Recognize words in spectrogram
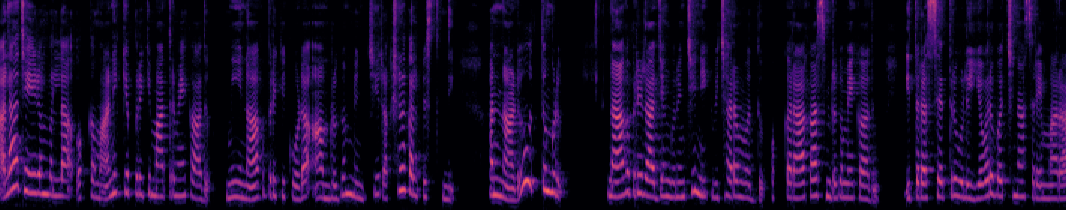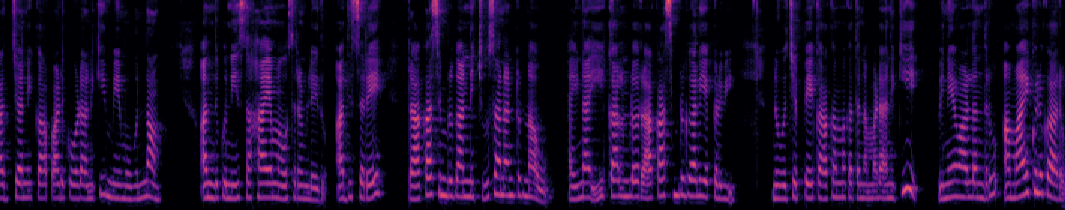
అలా చేయడం వల్ల ఒక్క మాణిక్యపురికి మాత్రమే కాదు మీ నాగపురికి కూడా ఆ మృగం నుంచి రక్షణ కల్పిస్తుంది అన్నాడు ఉత్తుంగుడు. నాగపురి రాజ్యం గురించి నీకు విచారం వద్దు ఒక్క రాకాసి మృగమే కాదు. ఇతర శత్రువులు ఎవరు వచ్చినా సరే మా రాజ్యాన్ని కాపాడుకోవడానికి మేము ఉన్నాం. అందుకు నీ సహాయం అవసరం లేదు. అది సరే రాకాసి మృగాన్ని చూశానంటున్నావు. అయినా ఈ కాలంలో రాకాసి మృగాలు ఎక్కడివి? నువ్వు చెప్పే కాకమ్మ కథ నమ్మడానికి వినేవాళ్ళందరూ అమాయకులు కారు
